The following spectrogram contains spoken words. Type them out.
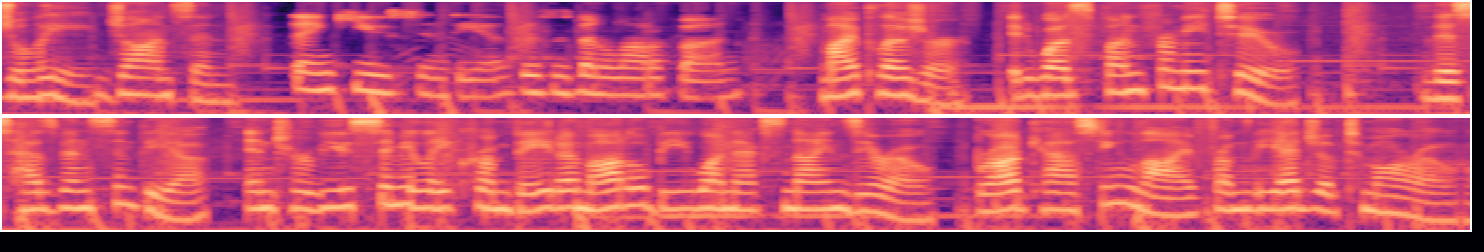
Jaleigh Johnson. Thank you, Synthia. This has been a lot of fun. My pleasure. It was fun for me too. This has been Synthia, Interview Simulacrum Beta Model B1X90, broadcasting live from the edge of tomorrow.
